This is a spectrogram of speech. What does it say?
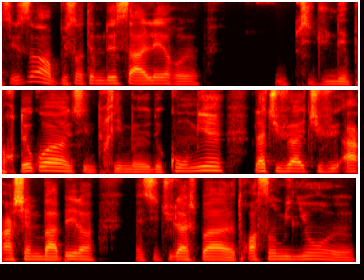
c'est ça. En plus, en termes de salaire, euh, c'est du n'importe quoi. C'est une prime de combien? Là, tu veux, tu veux arracher Mbappé, là. Ben, si tu lâches pas euh, 300 millions, euh,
